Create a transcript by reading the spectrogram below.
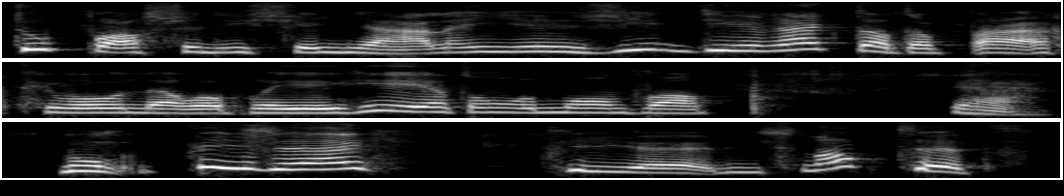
toepassen, die signalen. En je ziet direct dat dat paard gewoon daarop reageert onder het mond van, ja, die zeg, die, die snapt het.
